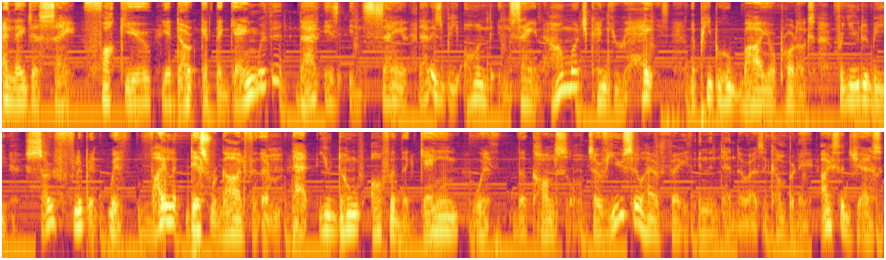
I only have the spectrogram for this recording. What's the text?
and they just say, fuck you, you don't get the game with it? That is insane. That is beyond insane. How much can you hate the people who buy your products for you to be so flippant with violent disregard for them that you don't offer the game with the console. So if you still have faith in Nintendo as a company, I suggest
